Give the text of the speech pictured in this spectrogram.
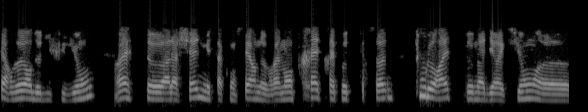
serveur de diffusion reste euh, à la chaîne, mais ça concerne vraiment très très peu de personnes. Tout le reste de ma direction euh,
